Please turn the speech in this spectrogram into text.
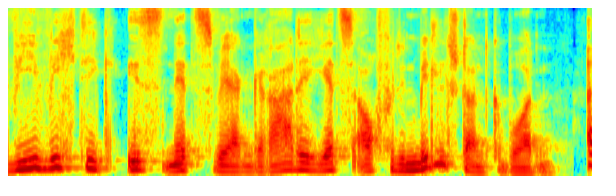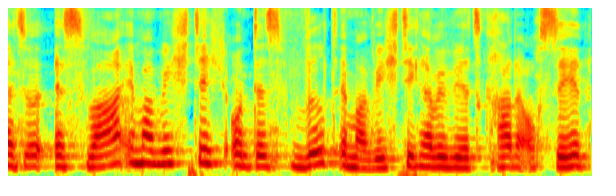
Wie wichtig ist Netzwerken gerade jetzt auch für den Mittelstand geworden? Also es war immer wichtig und es wird immer wichtiger, wie wir jetzt gerade auch sehen.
